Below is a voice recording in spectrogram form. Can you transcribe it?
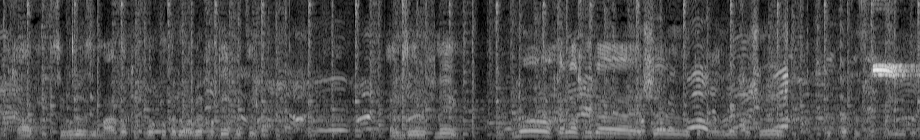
מרחב, שימו לב, זה מאבק יש פה כל כדורגל חוטף את זה. האם זה בפנים? לא, חלש מדי, ישר לתוך הרגליים של השוער. תפקד את הזכרית, יש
